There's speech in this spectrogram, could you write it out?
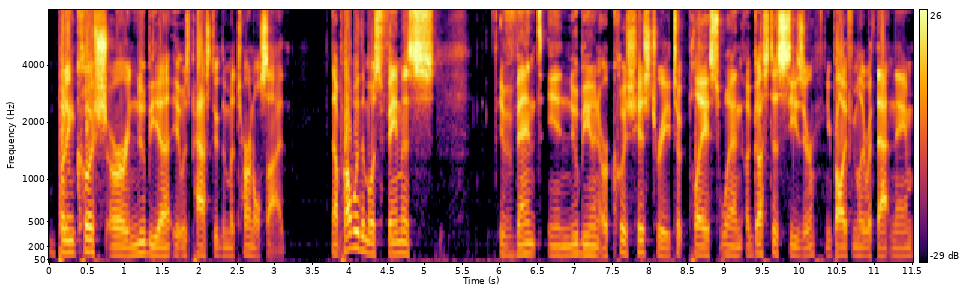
But in Kush or Nubia, it was passed through the maternal side. Now, probably the most famous event in Nubian or Kush history took place when Augustus Caesar, you're probably familiar with that name,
